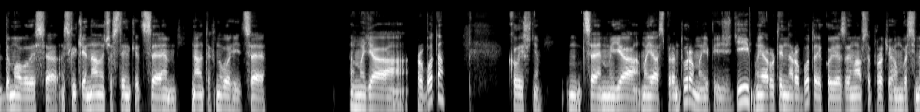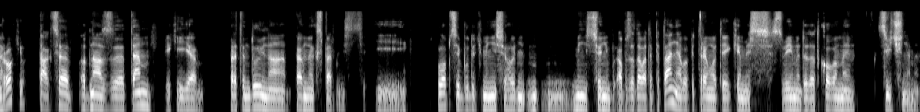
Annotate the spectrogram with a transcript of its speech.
домовилися, оскільки наночастинки це нанотехнології, це моя робота колишня. Це моя моя аспірантура, моє PhD, моя рутинна робота, якою я займався протягом восьми років. Так, це одна з тем, в якій я претендую на певну експертність. І хлопці будуть мені сьогодні мені сьогодні або задавати питання, або підтримувати якимись своїми додатковими свідченнями.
